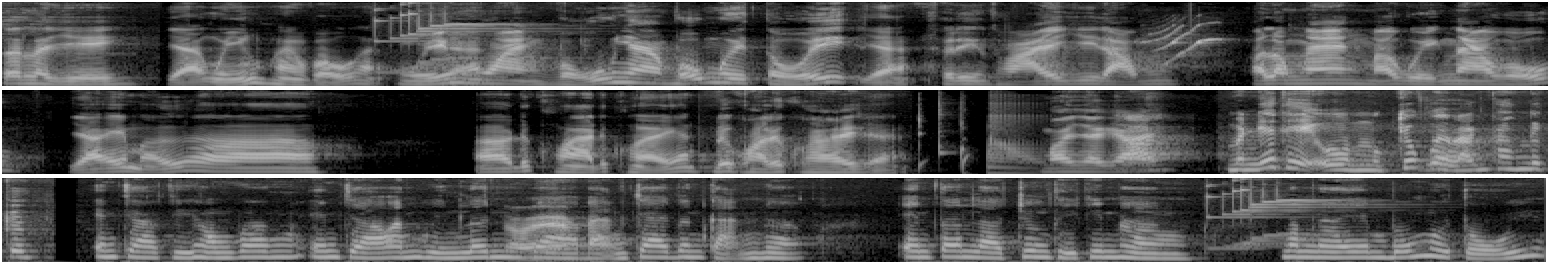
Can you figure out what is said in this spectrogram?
tên là gì Dạ Nguyễn Hoàng Vũ ạ. Nguyễn Dạ. Hoàng Vũ nha 40 tuổi Dạ. sửa điện thoại di động ở Long An mà ở huyện nào Vũ Dạ em ở à, à, Đức Hòa, Đức Huệ anh. Đức Hòa Đức Huệ Dạ. Mời nhà gái mình giới thiệu một chút về bản thân đi cưng Em chào chị Hồng Vân, em chào anh Quyền Linh Chào và em. bạn trai bên cạnh nè. Em tên là Trương Thị Kim Hằng, năm nay em 40 tuổi.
